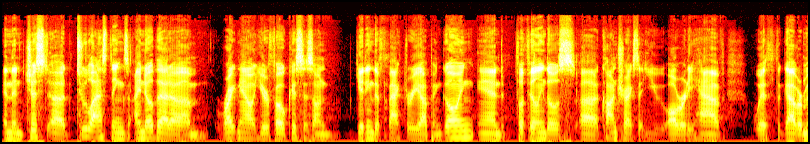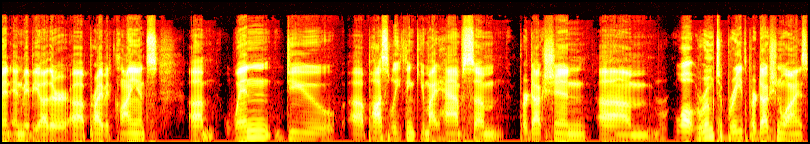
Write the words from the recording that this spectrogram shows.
And then just two last things. I know that um, right now your focus is on getting the factory up and going and fulfilling those uh, contracts that you already have with the government and maybe other uh, private clients. Um, when do you uh, possibly think you might have some production, um, well, room to breathe production wise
